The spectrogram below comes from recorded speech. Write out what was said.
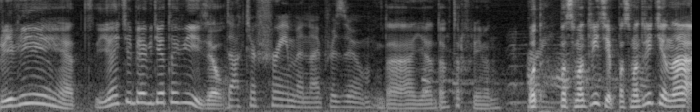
Привет, я тебя где-то видел. Доктор Фримен, I presume. Да, я доктор Фримен. Вот посмотрите, посмотрите на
